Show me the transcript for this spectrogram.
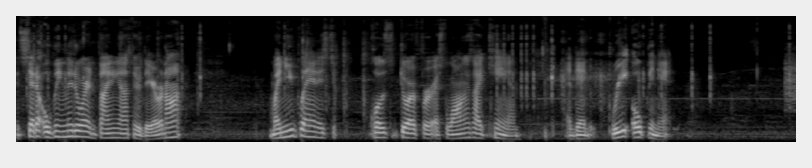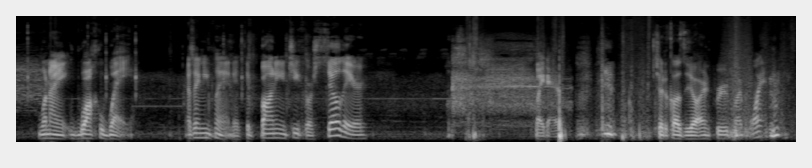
Instead of opening the door and finding out they're there or not, my new plan is to close the door for as long as I can and then reopen it when I walk away. That's my new plan. If Bonnie and Chica are still there, there. Should have closed the door and proved my point.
